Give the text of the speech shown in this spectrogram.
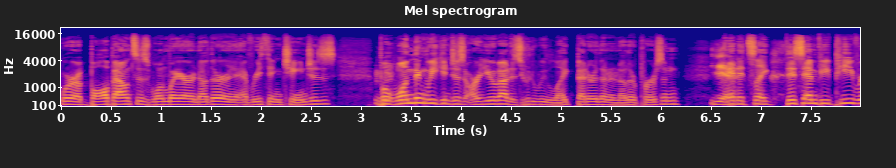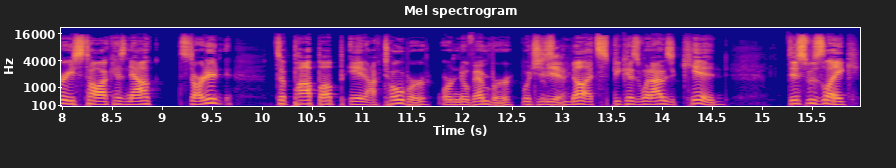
where a ball bounces one way or another and everything changes. But mm-hmm. one thing we can just argue about is who do we like better than another person? Yeah. And it's like this MVP race talk has now started to pop up in October or November, which is Yeah. nuts because when I was a kid, this was like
